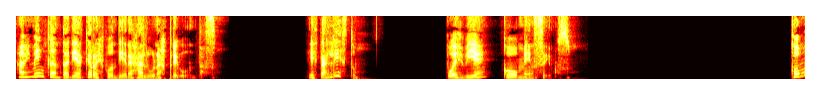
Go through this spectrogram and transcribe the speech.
a mí me encantaría que respondieras algunas preguntas. ¿Estás listo? Pues bien, comencemos. ¿Cómo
